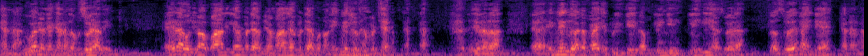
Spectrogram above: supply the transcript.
ခန္ဓာဥပဒဏ်နဲ့ခန္ဓာဆိုမဆွဲရသေးဘူးအဲ့ဒါကိုကျွန်တော်ပါဠိလည်းမတတ်မြန်မာလည်းမတတ်ဘာလို့အင်္ဂလိပ်လိုလည်းမတတ်ကျွန်တော်ကအင်္ဂလိပ်လိုက five applicate of linking linking ရဆွဲတာ ဆိုဆွဲနိုင်တဲ့ခန္ဓာ၅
